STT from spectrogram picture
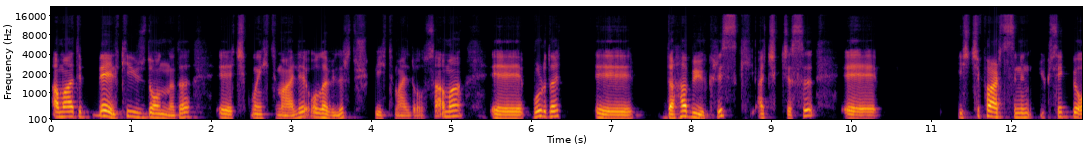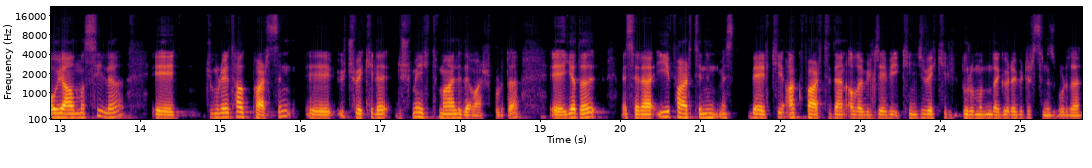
Ama hadi belki %10'la da e, çıkma ihtimali olabilir. Düşük bir ihtimal de olsa. Ama e, burada e, daha büyük risk açıkçası e, İşçi Partisi'nin yüksek bir oy almasıyla e, Cumhuriyet Halk Partisi'nin 3 e, vekile düşme ihtimali de var burada. E, ya da mesela İyi Parti'nin mes- belki AK Parti'den alabileceği bir ikinci vekil durumunu da görebilirsiniz burada.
